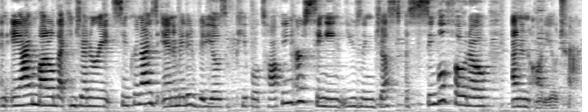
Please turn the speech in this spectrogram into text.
an AI model that can generate synchronized animated videos of people talking or singing using just a single photo and an audio track.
